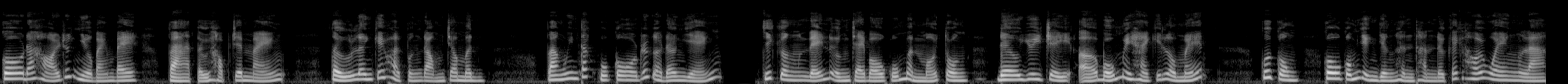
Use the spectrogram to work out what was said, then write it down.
cô đã hỏi rất nhiều bạn bè và tự học trên mạng, tự lên kế hoạch vận động cho mình. Và nguyên tắc của cô rất là đơn giản. Chỉ cần để lượng chạy bộ của mình mỗi tuần đều duy trì ở 42 km. Cuối cùng, cô cũng dần dần hình thành được cái thói quen là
